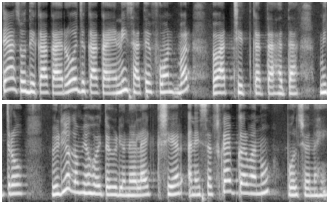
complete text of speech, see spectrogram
ત્યાં સુધી કાકા રોજ કાકા એની સાથે ફોન પર વાતચીત કરતા હતા. મિત્રો વીડિયો ગમ્યો હોય તો વિડીયોને લાઇક શેર અને સબસ્ક્રાઈબ કરવાનું ભૂલશો નહીં.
